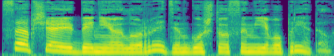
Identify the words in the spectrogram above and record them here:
сообщает Дэниелу Редингу, что сын его предал.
